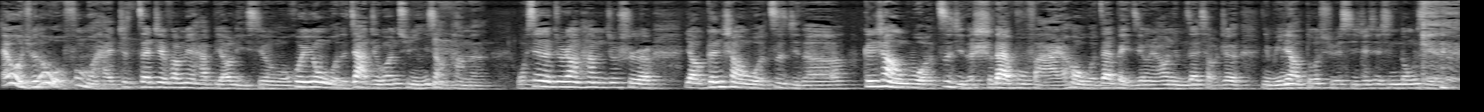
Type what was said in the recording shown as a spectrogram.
哎，我觉得我父母还这在这方面还比较理性，我会用我的价值观去影响他们。我现在就让他们就是要跟上我自己的，跟上我自己的时代步伐。然后我在北京，然后你们在小镇，你们一定要多学习这些新东西，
